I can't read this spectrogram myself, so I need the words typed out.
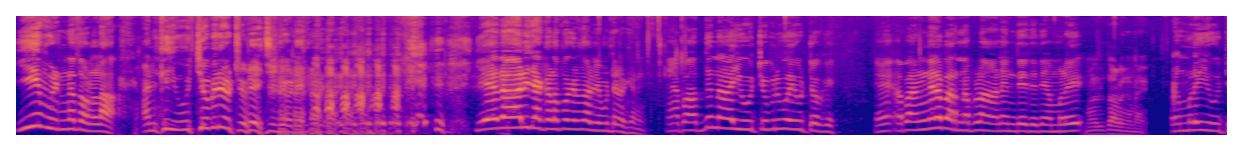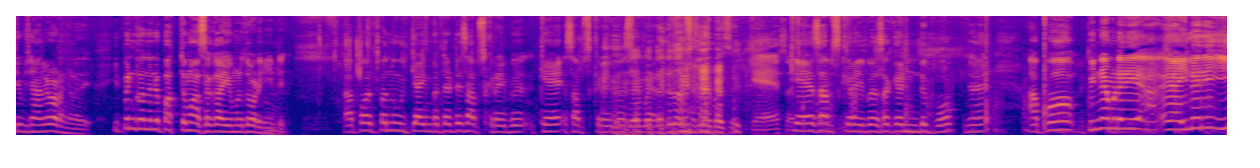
ഈ വിണ്ണ തൊള്ള. എനിക്ക് യൂട്യൂബിൽ വിട്ടൂടെ ചേച്ചിനോട് ഏതായാലും ഞങ്ങളപ്പോ ഇങ്ങനെ തൊള്ളി മുട്ടി നടക്കണേ. അപ്പൊ അത് ആ യൂട്യൂബിൽ പോയി വിട്ടോക്ക്. ഏഹ് അപ്പൊ അങ്ങനെ പറഞ്ഞപ്പോഴാണ് എന്ത് ചെയ്തത് നമ്മൾ തുടങ്ങണേ. നമ്മൾ യൂട്യൂബ് ചാനൽ തുടങ്ങണത്. ഇപ്പം എനിക്ക് തോന്നുന്നു പത്ത് മാസമൊക്കെ ആയി നമ്മൾ തുടങ്ങിയിട്ട്. അപ്പോൾ ഇപ്പം നൂറ്റി അമ്പത്തെട്ട് subscribe K subscribers K subscribers ഒക്കെ ഉണ്ട് ഇപ്പോൾ അപ്പോൾ പിന്നെ നമ്മളൊരു അതിലൊരു ഈ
